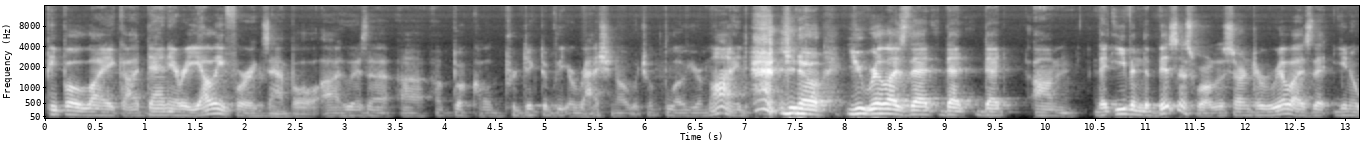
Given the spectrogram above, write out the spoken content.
people like uh, Dan Ariely, for example, uh, who has a, a, a, book called Predictably Irrational, which will blow your mind. You know, you realize that that that um, that even the business world is starting to realize that you know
